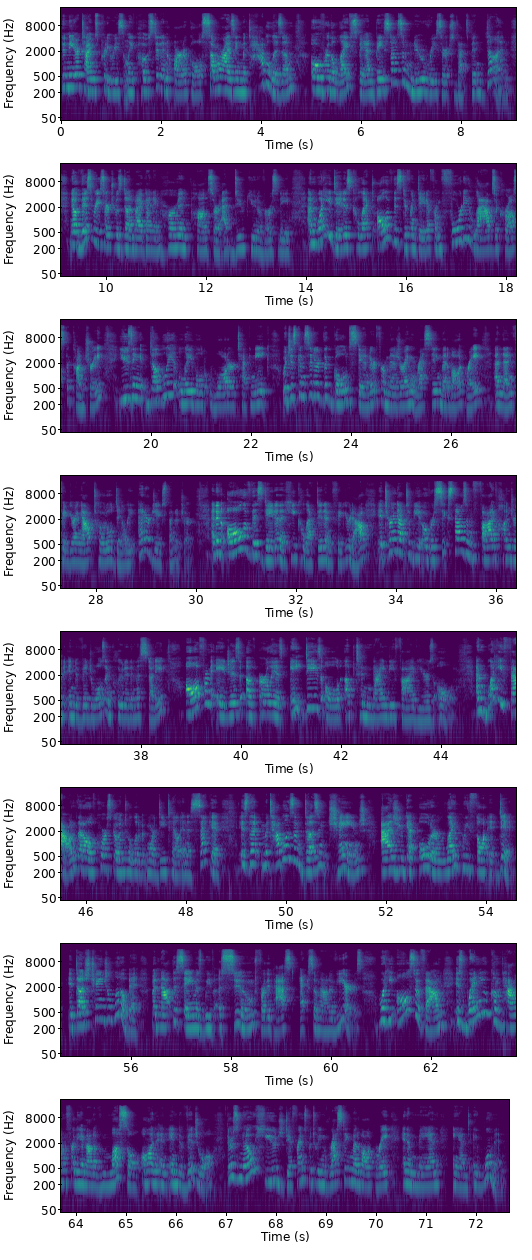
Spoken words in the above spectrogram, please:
The New York Times pretty recently posted an article summarizing metabolism over the lifespan based on some new research that's been done. Now, this research was done by a guy named Herman Pontzer at Duke University. And what he did is collect all of this different data from 40 labs across the country using doubly labeled water technique, which is considered the gold standard for measuring resting metabolic rate and then figuring out total daily energy expenditure. And in all of this data that he collected and figured out, it turned out to be over 6,500 individuals included in the study, all from ages of early as eight days old up to 95 years old. And what he found, that I'll of course go into a little bit more detail in a second, is that metabolism doesn't change as you get older like we thought it did. It does change a little bit, but not the same as we've assumed for the past X amount of years. What he also found is when you compound for the amount of muscle on an individual, there's no huge difference between resting metabolic rate in a man and a woman.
